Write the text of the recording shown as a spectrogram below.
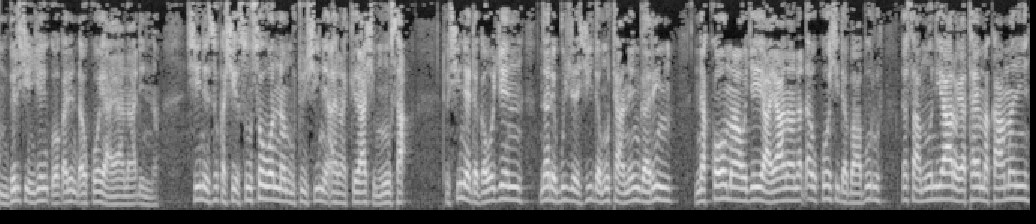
in birshi in je ƙoƙarin ɗauko yaya na ɗin nan. Shine suka ce sun so wannan mutum shine ana kira shi Musa. To shine daga wajen na rabu da shi da mutanen garin na koma waje yayana na ɗauko shi da babur na samu wani yaro ya taimaka mani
